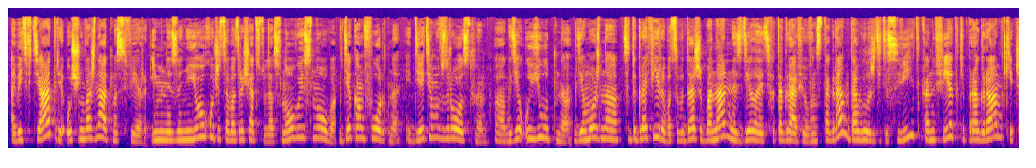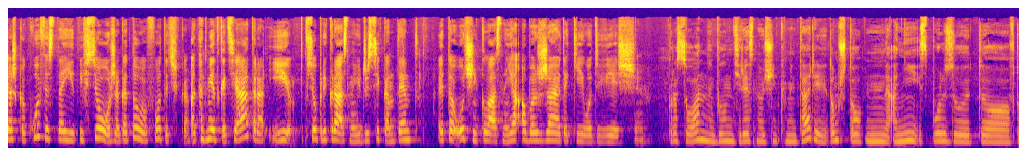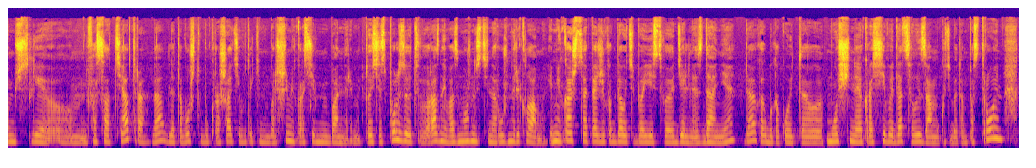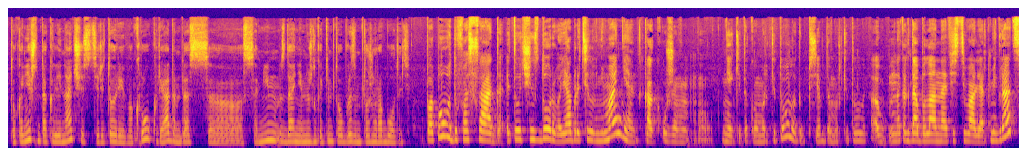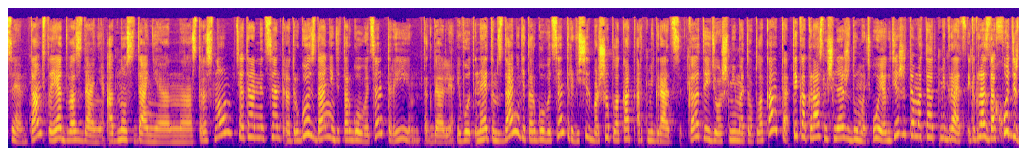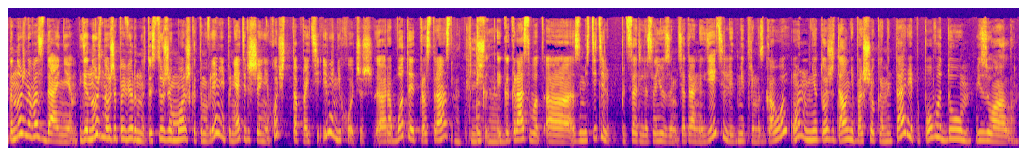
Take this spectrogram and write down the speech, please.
А ведь в театре очень важна атмосфера. Именно из-за нее хочется возвращаться туда снова и снова, где комфортно и детям, и взрослым, а, где уютно, где можно сфотографироваться. Вы даже банально сделаете фотографию в Инстаграм, да, выложите свит, конфетки, программки, чашка кофе стоит, и все, уже готова фоточка, отметка театра, и все прекрасно, UGC контент это очень классно. Я обожаю такие вот вещи как раз у Анны был интересный очень комментарий о том, что они используют э, в том числе эм, фасад театра да, для того, чтобы украшать его такими большими красивыми баннерами. То есть используют разные возможности наружной рекламы. И мне кажется, опять же, когда у тебя есть свое отдельное здание, да, как бы какое-то мощное, красивое, да, целый замок у тебя там построен, то, конечно, так или иначе с территорией вокруг, рядом, да, с, с самим зданием нужно каким-то образом тоже работать. По поводу фасада, это очень здорово. Я обратила внимание, как уже некий такой маркетолог, псевдомаркетолог, а, когда была на фестивале «Артмиграция», там стоят два здания. Одно здание на Страстном, театральный центр, а другое здание, где торговый центр и так далее. И вот на этом здании, где торговый центр, висит большой плакат «Артмиграции». Когда ты идешь мимо этого плаката, ты как раз начинаешь думать, ой, а где же там эта артмиграция? И как раз доходишь до нужного здания, где нужно уже повернуть. То есть ты уже можешь к этому времени принять решение, хочешь туда пойти или не хочешь. Работает пространство. Отлично. И, и как раз вот а, заместитель председателя Союза театральных деятелей Дмитрий Мозговой, он мне тоже дал небольшой комментарий по поводу визуала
